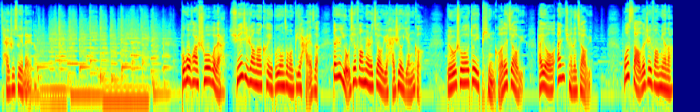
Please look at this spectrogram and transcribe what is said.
才是最累的。不过话说回来，学习上呢可以不用这么逼孩子，但是有些方面的教育还是要严格。比如说对品格的教育，还有安全的教育，我嫂子这方面呢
